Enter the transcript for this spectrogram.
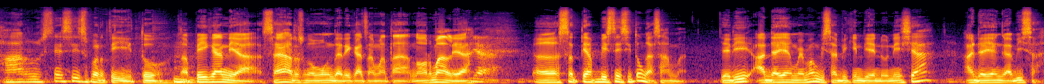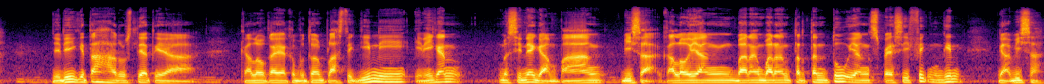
Harusnya sih seperti itu. Tapi kan ya saya harus ngomong dari kacamata normal ya. Ya. Eh, setiap bisnis itu nggak sama. Jadi ada yang memang bisa bikin di Indonesia, ada yang nggak bisa. Jadi kita harus lihat ya kalau kayak kebutuhan plastik gini, ini kan mesinnya gampang, bisa. Kalau yang barang-barang tertentu yang spesifik mungkin nggak bisa.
